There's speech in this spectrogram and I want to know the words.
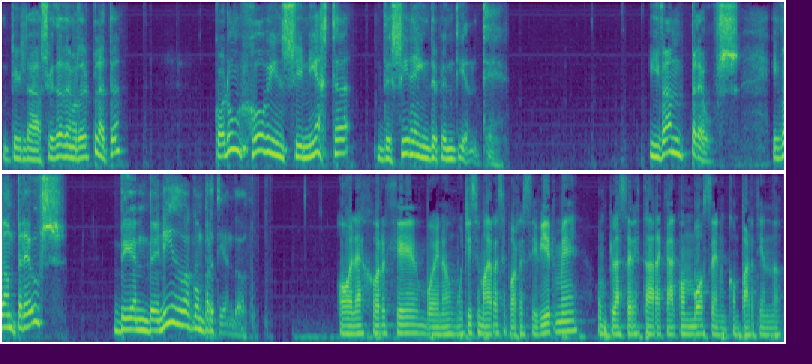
de la ciudad de Mar del Plata, con un joven cineasta de cine independiente, Iván Preus. Iván Preus, bienvenido a Compartiendo. Hola Jorge, bueno, muchísimas gracias por recibirme. Un placer estar acá con vos en Compartiendo.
